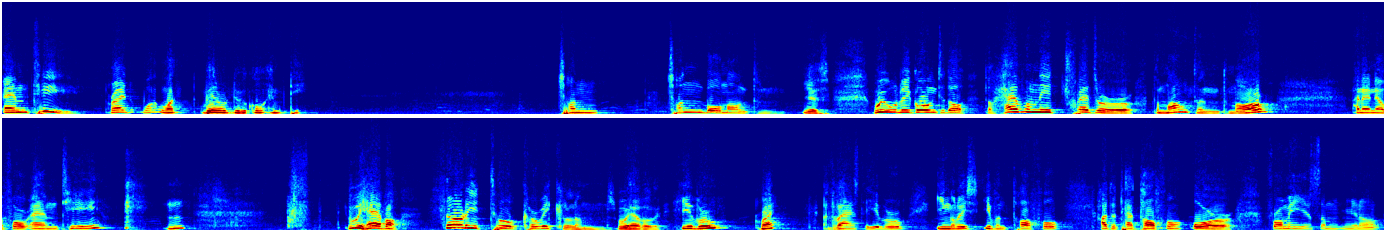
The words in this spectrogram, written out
MT, right? What, what, where do we go MT? Chon, Chonbo Mountain. Yes. We will be going to the, the heavenly treasure, the mountain tomorrow. And then uh, for MT, hmm, we have uh, 32 curriculums. We have uh, Hebrew, right? Advanced Hebrew, English, even TOEFL, how to take TOEFL, or for me, it's some, you know,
